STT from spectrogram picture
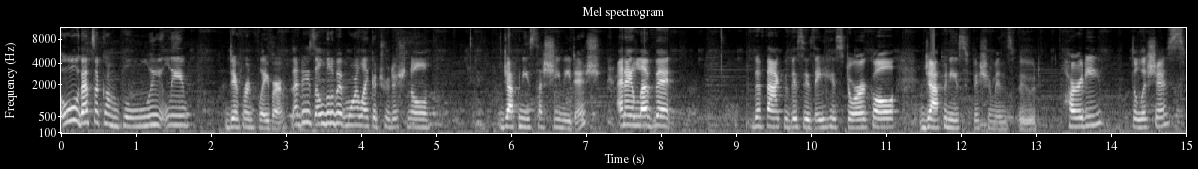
Oh, that's a completely different flavor. That is a little bit more like a traditional Japanese sashimi dish. And I love that the fact that this is a historical Japanese fisherman's food. Hearty, delicious,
